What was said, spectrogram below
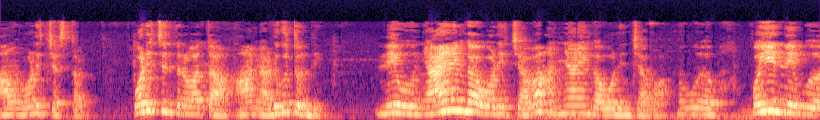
ఆమెను ఓడిచ్చేస్తాడు. ఓడించిన తర్వాత ఆమె అడుగుతుంది నీవు న్యాయంగా ఓడించావా అన్యాయంగా ఓడించావా? నువ్వు పోయి నీవు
